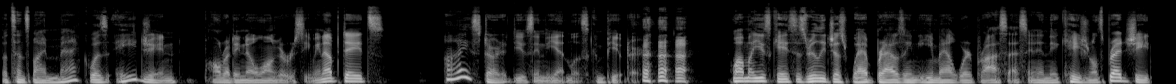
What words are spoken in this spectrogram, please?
but since my Mac was aging, already no longer receiving updates, I started using the Endless computer. While my use case is really just web browsing, email, word processing, and the occasional spreadsheet,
